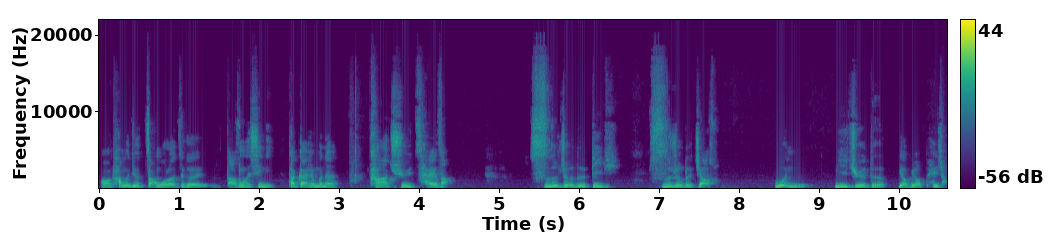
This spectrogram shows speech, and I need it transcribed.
然后他们就掌握了这个大众的心理。他干什么呢？他去采访死者的弟弟、死者的家属，问你觉得要不要赔偿？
